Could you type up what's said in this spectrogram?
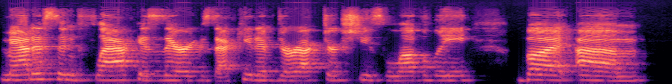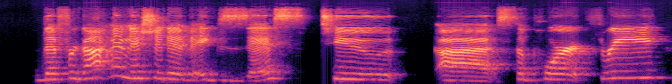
Madison Flack is their executive director. She's lovely. But um, the Forgotten Initiative exists to uh, support three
